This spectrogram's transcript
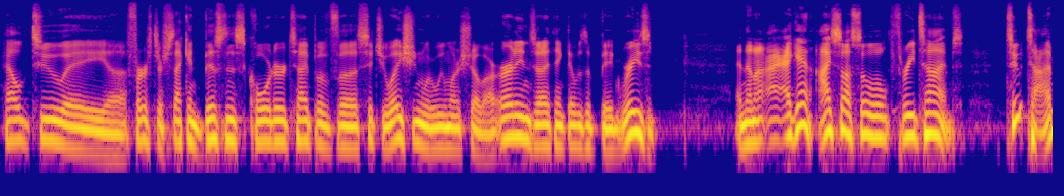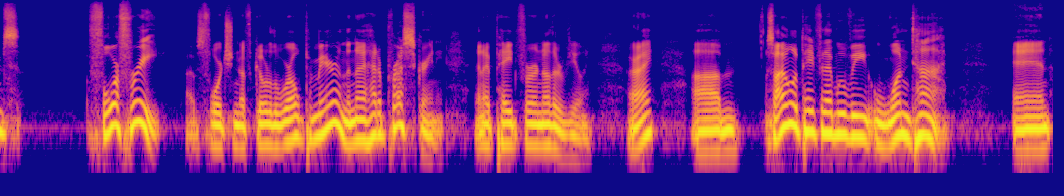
held to a uh, first or second business quarter type of uh, situation where we want to show our earnings, and I think that was a big reason. And then I, again, I saw Solo three times, two times for free. I was fortunate enough to go to the world premiere, and then I had a press screening. Then I paid for another viewing. All right, um, so I only paid for that movie one time, and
